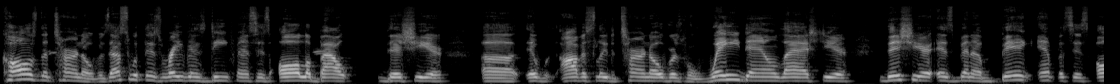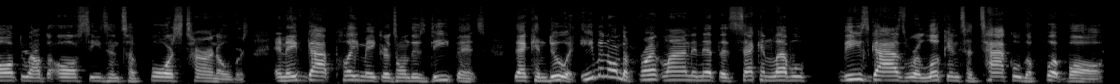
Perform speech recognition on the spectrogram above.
cause the turnovers. That's what this Ravens defense is all about this year. Uh, it obviously the turnovers were way down last year. This year, it's been a big emphasis all throughout the offseason to force turnovers. And they've got playmakers on this defense that can do it. Even on the front line and at the second level, these guys were looking to tackle the football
